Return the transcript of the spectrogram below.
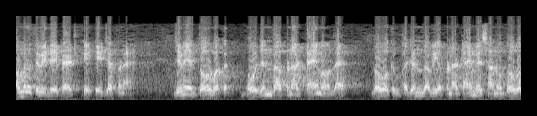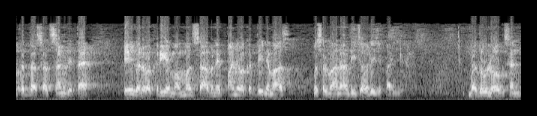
ਅੰਮ੍ਰਿਤ ਵੇਲੇ ਬੈਠ ਕੇ ਇਹ ਜਪਣਾ ਹੈ। ਜਿਵੇਂ ਦੋ ਵਕਤ ਭੋਜਨ ਦਾ ਆਪਣਾ ਟਾਈਮ ਆਉਂਦਾ ਹੈ, ਦੋ ਵਕਤ ਭਜਨ ਦਾ ਵੀ ਆਪਣਾ ਟਾਈਮ ਹੈ, ਸਾਨੂੰ ਦੋ ਵਕਤ ਦਾ ਸਤਸੰਗ ਦਿੱਤਾ ਹੈ। ਇਹ ਗੱਲ ਵੱਖਰੀ ਹੈ। ਮੁਹੰਮਦ ਸਾਹਿਬ ਨੇ ਪੰਜ ਵਕਤ ਦੀ ਨਮਾਜ਼ ਮੁਸਲਮਾਨਾਂ ਦੀ ਚੌਲੀ ਚ ਪਾਈ ਹੈ। ਬਦੂ ਲੋਕ ਸਨ,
